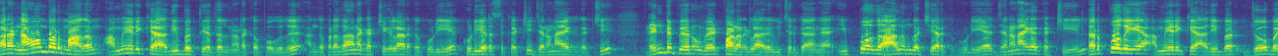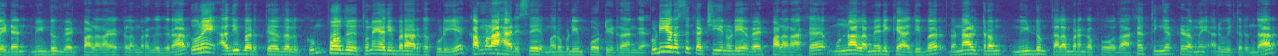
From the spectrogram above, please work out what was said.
வர நவம்பர் மாதம் அமெரிக்க அதிபர் தேர்தல் நடக்க போகுது. அங்க பிரதான கட்சிகளா இருக்கக்கூடிய குடியரசுக் கட்சி ஜனநாயக கட்சி ரெண்டு பேரும் வேட்பாளர்களை அறிவிச்சிருக்காங்க. இப்போது ஆளும் கட்சியா இருக்கக்கூடிய ஜனநாயக கட்சியில் தற்போதைய அமெரிக்க அதிபர் ஜோ பைடன் மீண்டும் வேட்பாளராக களமிறங்குகிறார். துணை அதிபர் தேர்தலுக்கும் இப்போது துணை அதிபராக இருக்கக்கூடிய கமலா ஹாரிஸே மறுபடியும் போட்டிடுறாங்க. குடியரசுக் கட்சியினுடைய வேட்பாளராக முன்னாள் அமெரிக்க அதிபர் டொனால்ட் ட்ரம்ப் மீண்டும் களமிறங்க போவதாக திங்கட்கிழமை அறிவித்திருந்தார்.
